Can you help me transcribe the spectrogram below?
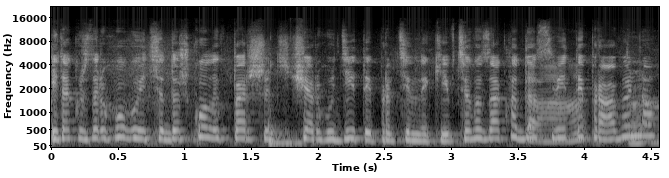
І також зараховуються до школи в першу чергу діти працівників цього закладу Так, освіти, правильно?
